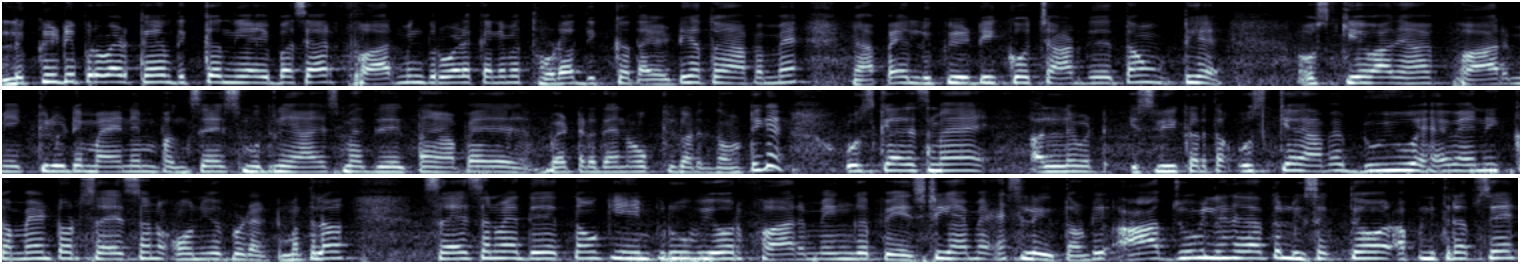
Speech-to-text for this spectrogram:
लिक्विडिटी प्रोवाइड करने में दिक्कत नहीं आई। बस यार फ़ार्मिंग प्रोवाइड करने में थोड़ा दिक्कत आई, ठीक है? तो यहाँ पे मैं, यहाँ पे लिक्विडिटी को चार्ट दे देता हूँ, ठीक है? उसके बाद यहाँ पे farm liquidity mining function smoothly यहाँ इसमें देखता हूँ, यहाँ पे बेटर देन ओके कर देता हूँ, ठीक है? उसके बाद इसमें अनलिमिट इस भी करता हूँ। उसके यहाँ पे do you have any comment और सजेशन ऑन योर प्रोडक्ट मतलब सजेशन में देता हूँ कि इंप्रूव योर फ़ार्मिंग पेज ठीक है? मैं ऐसे लिखता हूँ, ठीक? है आप जो भी लिखना चाहते हो, लिख सकते हो और अपनी तरफ़ से,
